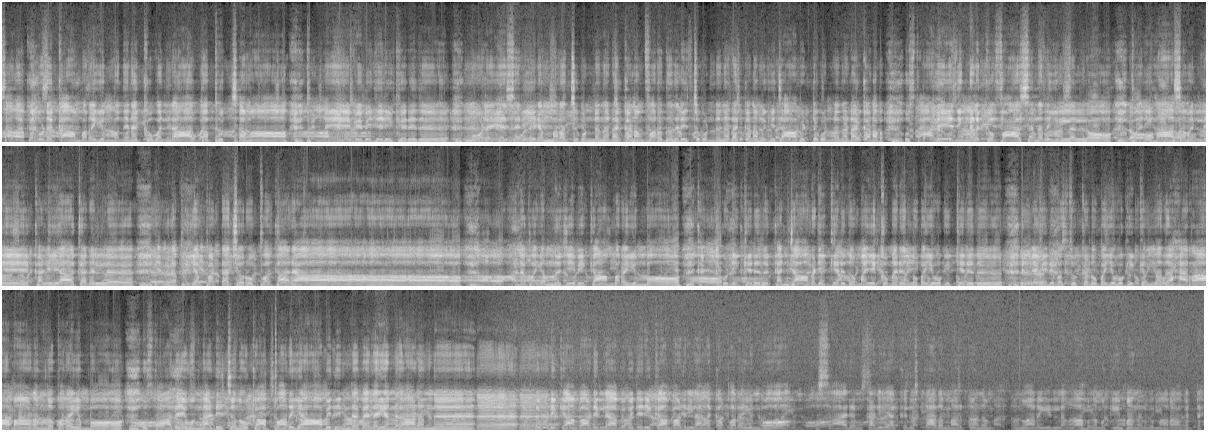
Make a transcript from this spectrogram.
സദക കൊടുക്കാൻ പറയുമ്പോ നിനക്ക് വല്ലാത്ത പുച്ഛമാ. പെണ്ണെ വ്യഭിചരിക്കരുത്. മോളെ ശരീരം മറച്ചുകൊണ്ട് നടക്കണം ഫറുത് ധരിച്ചുകൊണ്ട് നടക്കണം ഹിജാബ് ഇട്ടുകൊണ്ട് നടക്കണം. ഉസ്താദേ നിങ്ങൾക്ക് ഫാസൻ അറിയില്ലല്ലോ. പരിഹാസമല്ലേ കളിയാക്കലല്ലേ എന്റെ പ്രിയപ്പെട്ട ചെറുപ്പക്കാരാ. അള്ളാനെ ഭയന്ന് ജീവിക്കാൻ പറയുമ്പോ കള്ള് കുടിക്കരുത് കഞ്ചാവടിക്കരുത് മയക്കുമരുന്ന് ഉപയോഗിക്കരുത്. ലഹരി വസ്തുക്കൾ ഉപയോഗിക്കുന്നത് ഹറാമാണെന്ന് പറയുമ്പോ ഉസ്താദെ ഒന്ന് അടിച്ചു നോക്കാം. പറയാം ഇതിന്റെ വില എന്താണെന്ന്. കണ്ടുപിടിക്കാൻ പാടില്ല വ്യഭിചരിക്കാൻ പാടില്ല എന്നൊക്കെ പറയുമ്പോ നിസ്സാരം കളിയാക്കൽ ഉസ്താദന്മാർക്കൊന്നും ഒന്നും അറിയില്ല. അള്ളാഹു നമുക്ക് ഈമാ നൽകുമാറാകട്ടെ.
